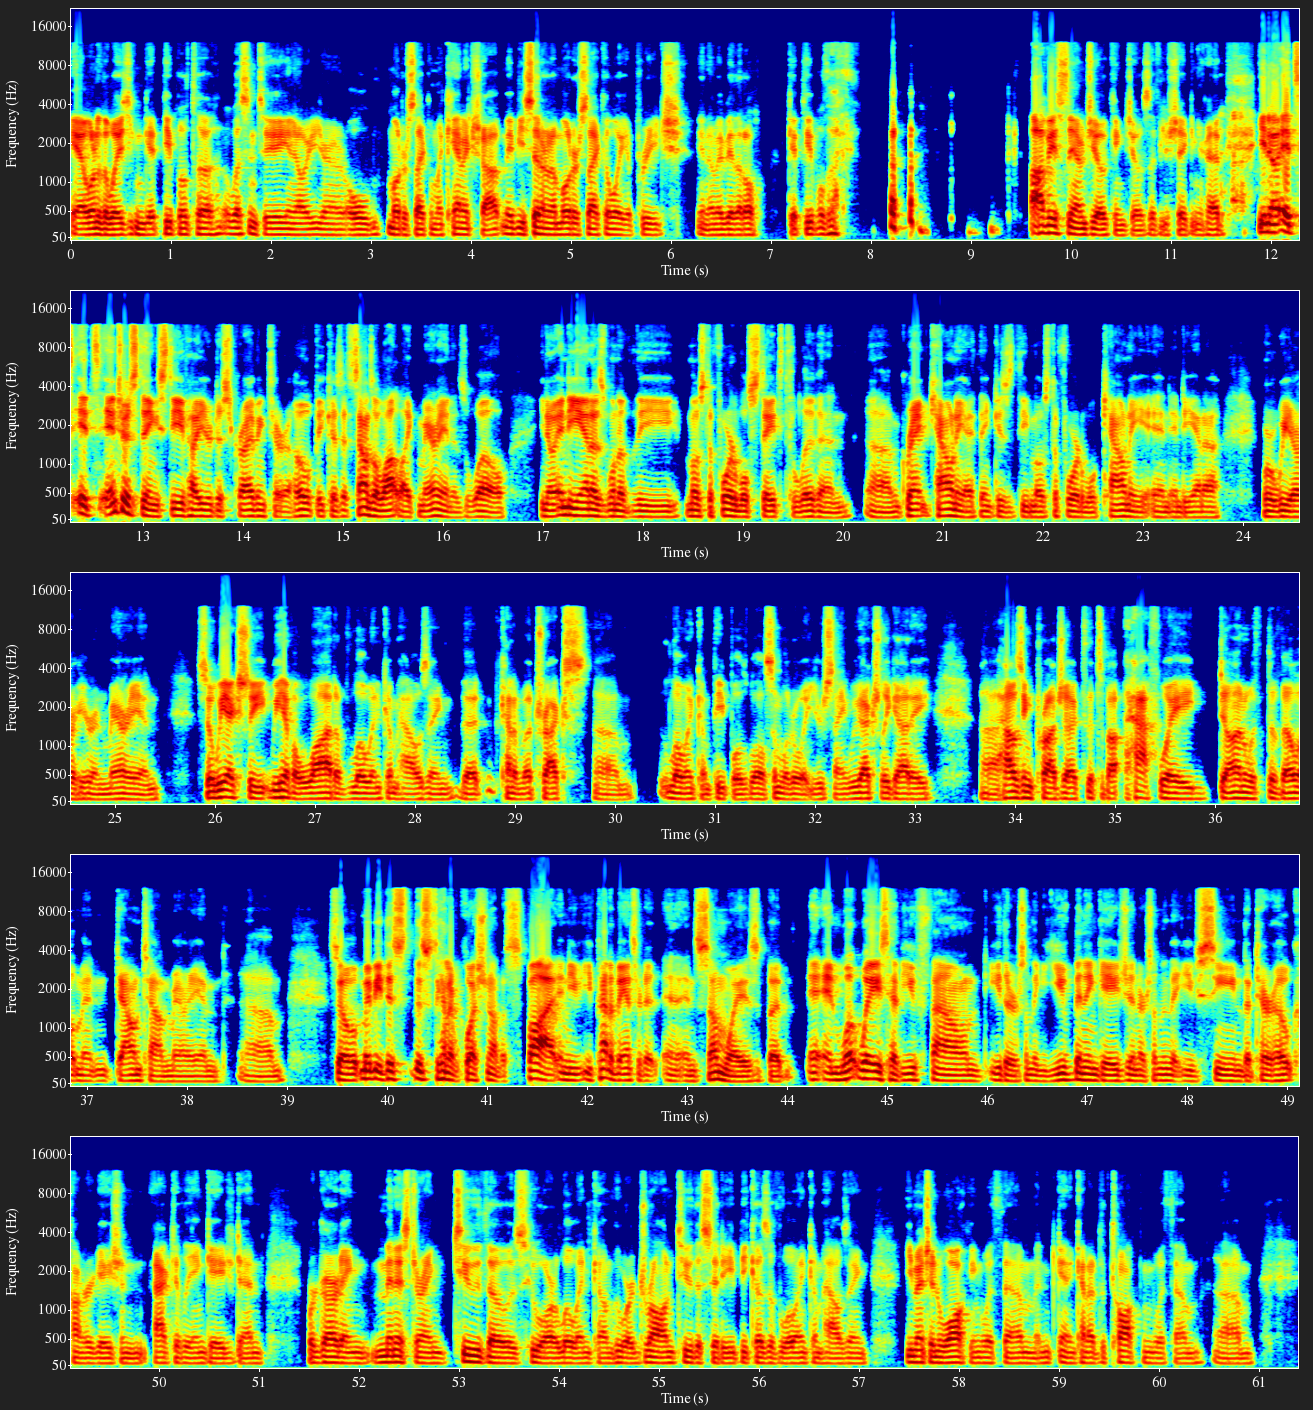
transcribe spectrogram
Yeah, one of the ways you can get people to listen to you, you know, you're in an old motorcycle mechanic shop. Maybe you sit on a motorcycle while you preach. You know, maybe that'll get people to. Obviously, I'm joking, Joseph. You're shaking your head. You know, it's it's interesting, Steve, how you're describing Terre Haute because it sounds a lot like Marion as well. You know, Indiana is one of the most affordable states to live in. Um, Grant County, I think, is the most affordable county in Indiana, where we are here in Marion. So we actually we have a lot of low income housing that kind of attracts um, low income people as well. Similar to what you're saying, We've actually got a uh, housing project that's about halfway done with development in downtown Marion. Um, so maybe this this is kind of a question on the spot, and you you kind of answered it in, in some ways. But in, in, what ways have you found either something you've been engaged in or something that you've seen the Terre Haute congregation actively engaged in, regarding ministering to those who are low income, who are drawn to the city because of low income housing. You mentioned walking with them and, and kind of talking with them. Um,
